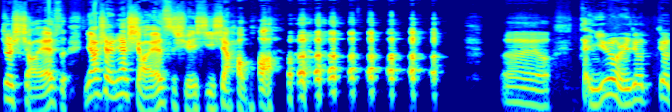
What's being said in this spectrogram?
就是小 S，你要向人家小 S 学习一下好不好？哎呦，太你这种人就就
